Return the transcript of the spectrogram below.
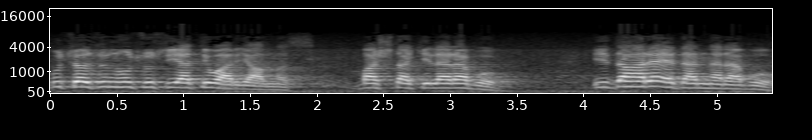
Bu sözün hususiyeti var yalnız. Baştakilere bu. İdare edenlere bu.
